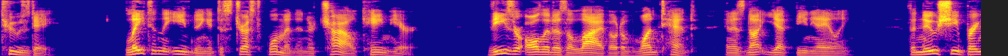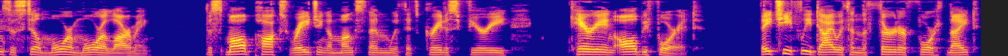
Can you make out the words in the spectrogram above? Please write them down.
Tuesday, Late in the evening, a distressed woman and her child came here. These are all that is alive out of one tent and has not yet been ailing. The news she brings is still more and more alarming. The smallpox raging amongst them with its greatest fury, carrying all before it. They chiefly die within the third or fourth night,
